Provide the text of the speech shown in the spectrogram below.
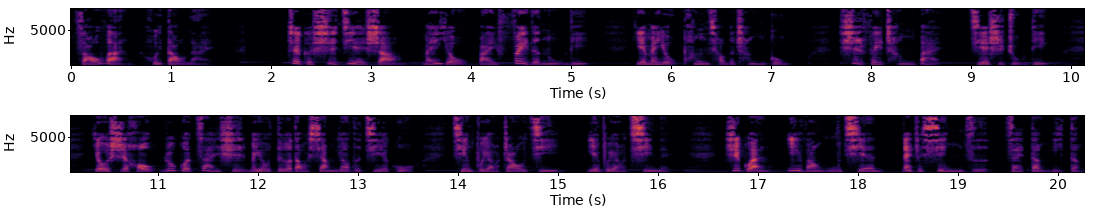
早晚会到来。这个世界上没有白费的努力，也没有碰巧的成功。是非成败皆是注定。有时候，如果暂时没有得到想要的结果，请不要着急，也不要气馁，只管一往无前，耐着性子再等一等，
